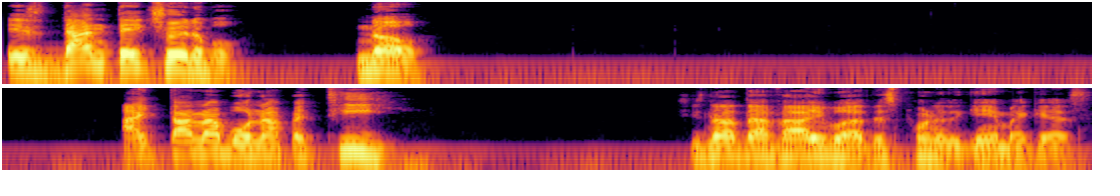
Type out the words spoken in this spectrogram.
Is Dante tradable? No. Aitana Bonmatí. She's not that valuable at this point of the game, I guess.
